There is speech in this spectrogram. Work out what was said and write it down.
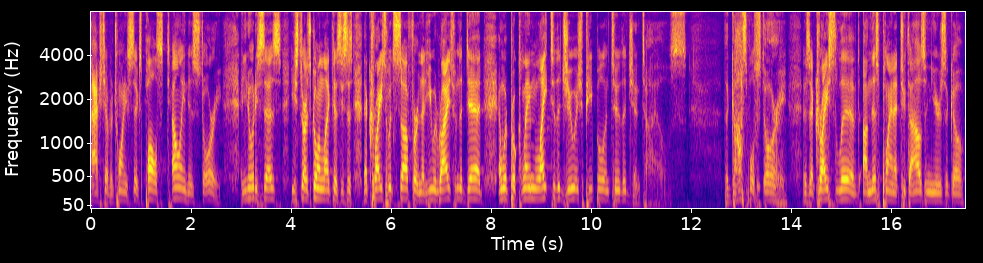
Acts chapter 26, Paul's telling his story. And you know what he says? He starts going like this He says that Christ would suffer and that he would rise from the dead and would proclaim light to the Jewish people and to the Gentiles. The gospel story is that Christ lived on this planet 2,000 years ago.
